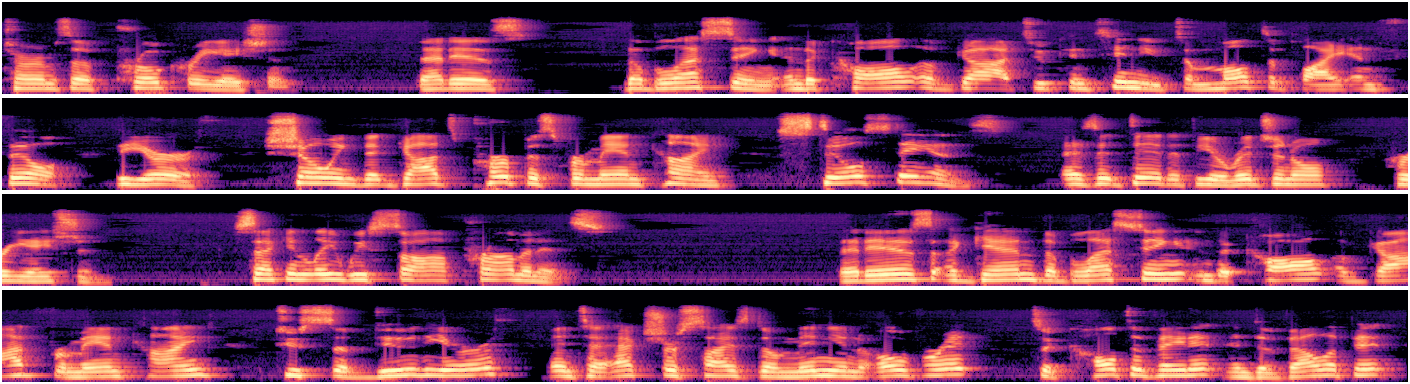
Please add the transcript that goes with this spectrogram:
terms of procreation. That is, the blessing and the call of God to continue to multiply and fill the earth, showing that God's purpose for mankind still stands as it did at the original creation. Secondly, we saw prominence. That is, again, the blessing and the call of God for mankind to subdue the earth and to exercise dominion over it, to cultivate it and develop it,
